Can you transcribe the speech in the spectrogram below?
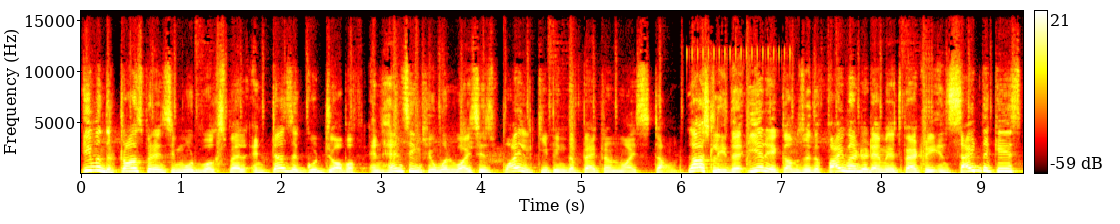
Even the transparency mode works well and does a good job of enhancing human voices while keeping the background noise down. Lastly, the Ear A comes with a 500 mAh battery inside the case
